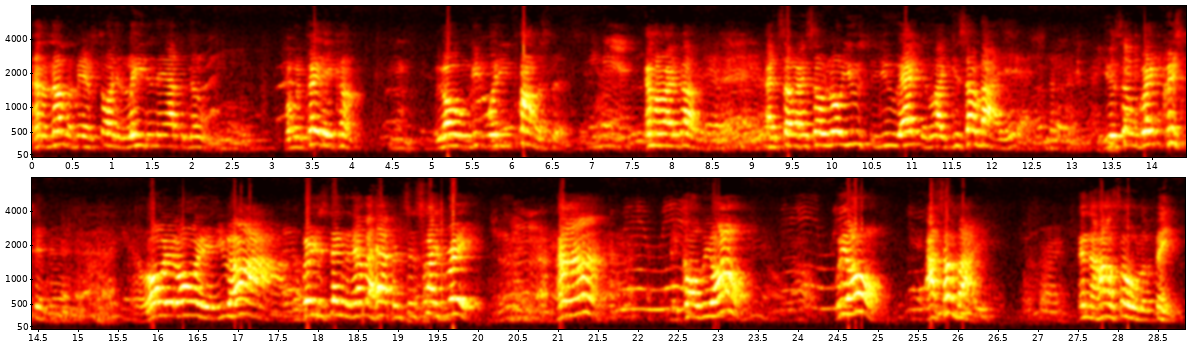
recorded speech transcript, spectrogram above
And another may have started late in the afternoon. But when payday comes, we all gonna get what he promised us. Amen. Am I right about it? And so and so no use to you acting like you're somebody. You're some great Christian. And Lordy, Lordy, and you are the greatest thing that ever happened since sliced bread. Huh? Because we all, we all are somebody in the household of faith.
